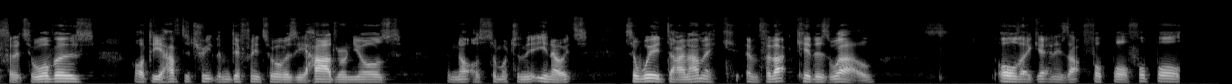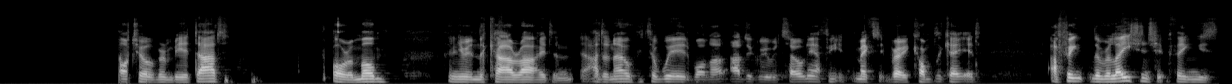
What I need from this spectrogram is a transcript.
to others, or do you have to treat them differently to others? Are you harder on yours? and not as so much on the you know it's it's a weird dynamic and for that kid as well all they're getting is that football football watch over and be a dad or a mum and you're in the car ride and I don't know it's a weird one I, would agree with Tony I think it makes it very complicated I think the relationship thing is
